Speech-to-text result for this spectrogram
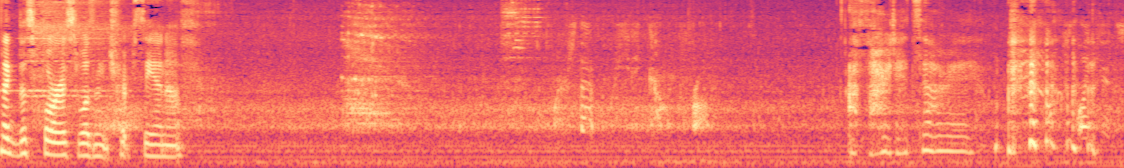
Like this forest wasn't tripsy enough. Where's that bleeding coming from? I farted, sorry. Like it's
